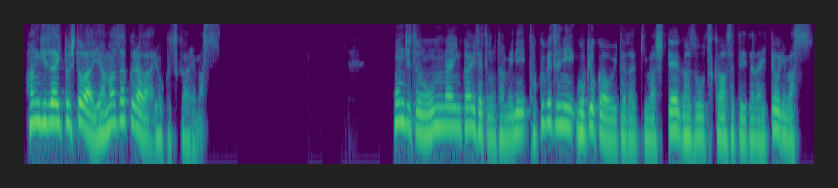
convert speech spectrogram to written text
版木材としては山桜がよく使われます。本日のオンライン解説のために特別にご許可をいただきまして画像を使わせていただいております。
